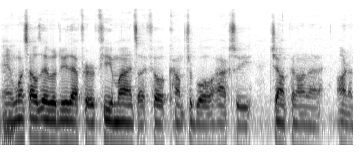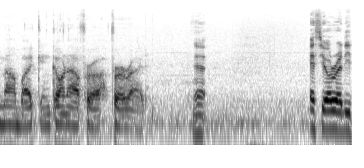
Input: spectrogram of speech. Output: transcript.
And mm-hmm. once I was able to do that for a few months, I felt comfortable actually jumping on a on a mountain bike and going out for a for a ride. Yeah. As you already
